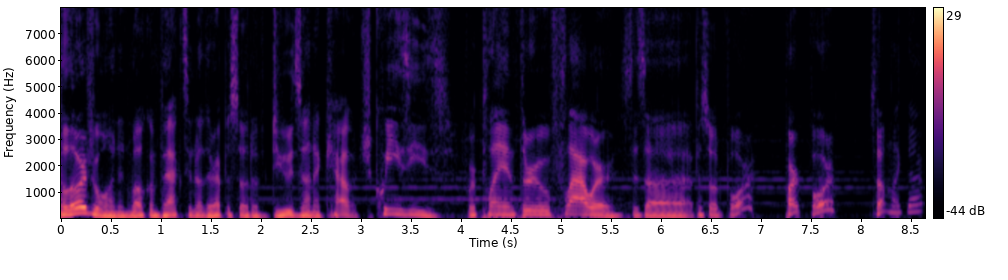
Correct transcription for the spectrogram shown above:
Hello, everyone, and welcome back to another episode of Dudes on a Couch. Queasies, we're playing through Flower. This is uh, episode four, part four, something like that.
